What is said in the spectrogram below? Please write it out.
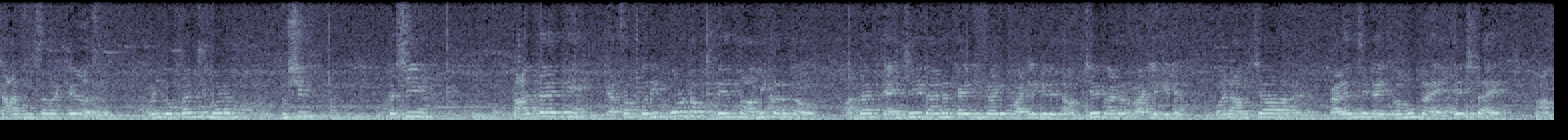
चार दिवसाचा खेळ असतो. पण लोकांची म्हणत दूषित कशी टाळता येतील त्याचा परिपूर्ण प्रयत्न आम्ही करत आहोत. आता त्यांचेही बॅनर काही ठिकाणी फाडले गेलेत आमचेही बॅनर फाडले गेलेत. पण आमच्या पॅनलचे काही प्रमुख आहेत ज्येष्ठ आहेत आम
